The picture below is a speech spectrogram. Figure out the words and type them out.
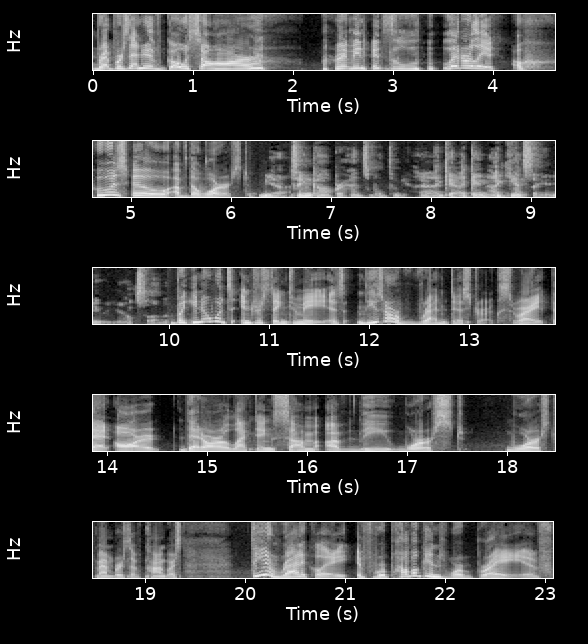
Representative Gosar. I mean, it's literally a who's who of the worst. Yeah, it's incomprehensible to me. I can't, I can't, I can't say anything else. But you know what's interesting to me is these are red districts, right? That are that are electing some of the worst worst members of Congress. Theoretically, if Republicans were brave,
